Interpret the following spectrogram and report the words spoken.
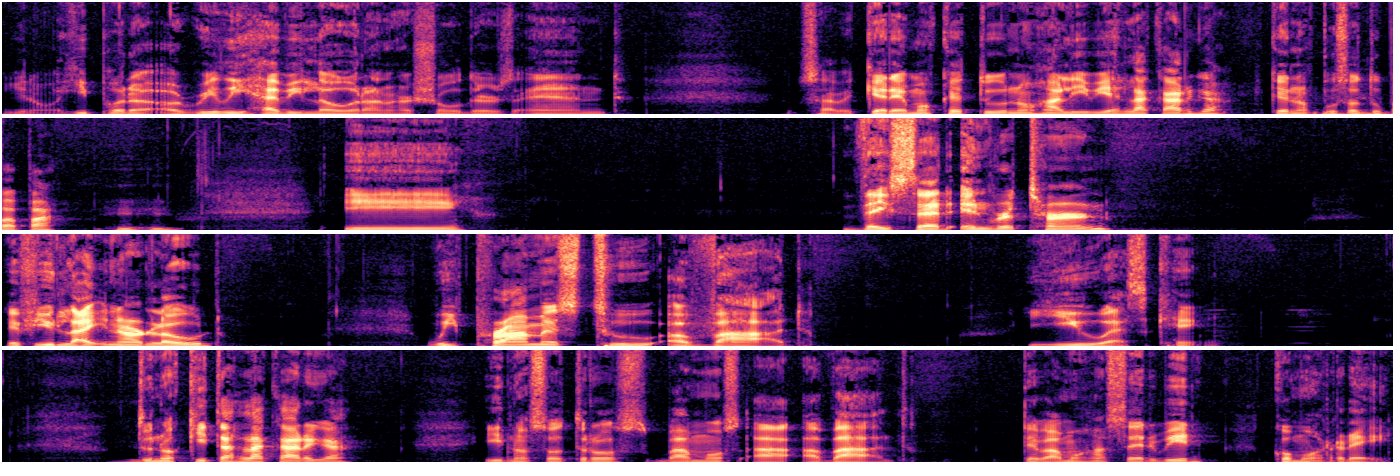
you know, he put a, a really heavy load on our shoulders and sabe, queremos que tú nos alivies la carga que nos puso tu papá." Ujú. Y they said, in return, if you lighten our load, we promise to avad you as king. Tú nos quitas la carga y nosotros vamos a avad. Te vamos a servir como rey.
